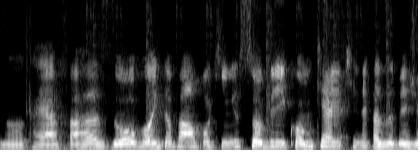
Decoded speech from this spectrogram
No Caiafa arrasou. Vou então falar um pouquinho sobre como que é aqui na Casa BJ.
